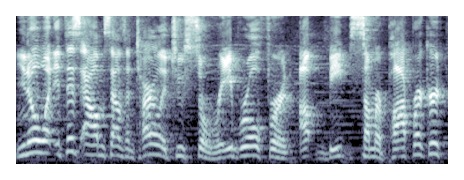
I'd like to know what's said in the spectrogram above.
you know what, if this album sounds entirely too cerebral for an upbeat summer pop record,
